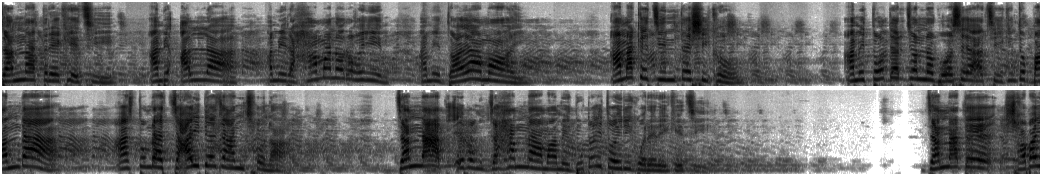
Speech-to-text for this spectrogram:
জান্নাত রেখেছি। আমি আল্লাহ, আমি রাহমান রহিম, আমি দয়াময়। আমাকে চিনতে শিখো। আমি তোদের জন্য বসে আছি, কিন্তু বান্দা, আজ তোমরা চাইতে জানছো না। জান্নাত এবং জাহান্নাম আমি দুটোই তৈরি করে রেখেছি। জান্নাতে সবাই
